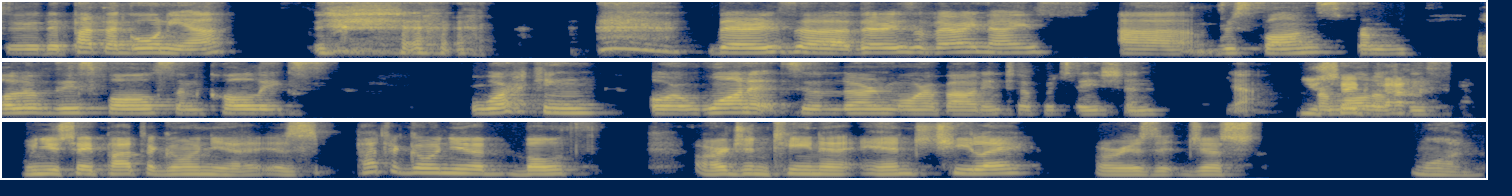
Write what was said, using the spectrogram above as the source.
to the Patagonia, there is a there is a very nice uh, response from all of these folks and colleagues working or wanted to learn more about interpretation. Yeah, you say Pat- when you say Patagonia, is Patagonia both Argentina and Chile, or is it just one?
